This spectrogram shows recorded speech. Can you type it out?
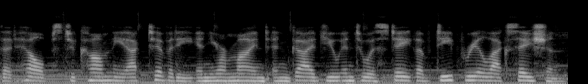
that helps to calm the activity in your mind and guide you into a state of deep relaxation.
